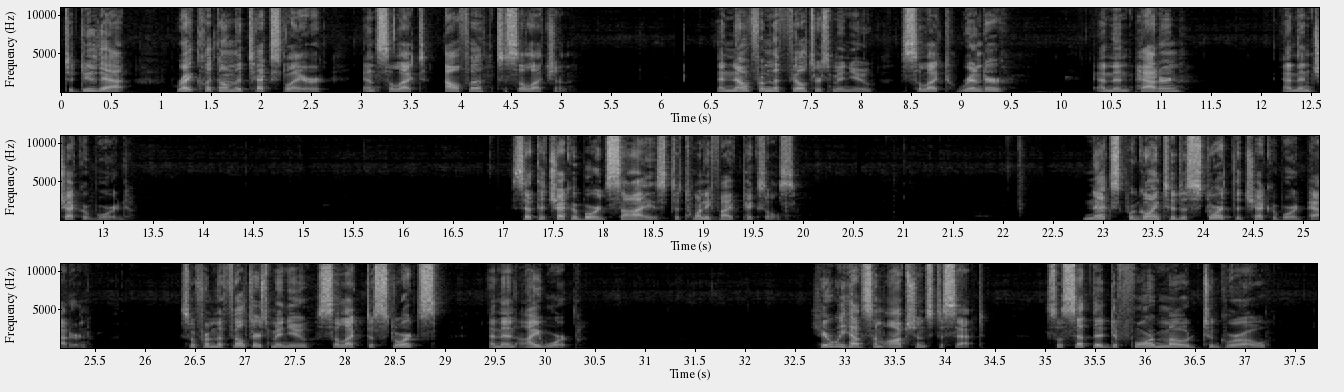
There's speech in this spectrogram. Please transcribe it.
To do that, right-click on the text layer and select Alpha to Selection. And now from the Filters menu, select Render, and then Pattern, and then Checkerboard. Set the checkerboard size to 25 pixels. Next, we're going to distort the checkerboard pattern. So from the Filters menu, select Distorts, and then iWarp. Here we have some options to set. So set the deform mode to grow,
